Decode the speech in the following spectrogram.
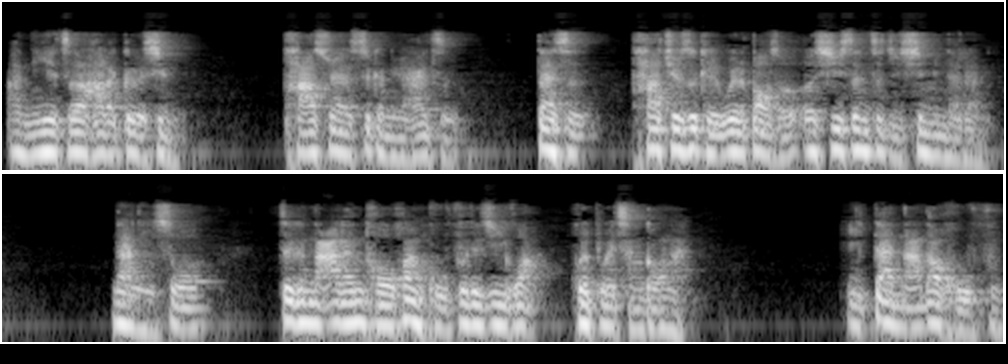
啊，你也知道他的个性，她虽然是个女孩子，但是她却是可以为了报仇而牺牲自己性命的人。那你说，这个拿人头换虎符的计划会不会成功呢？一旦拿到虎符，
